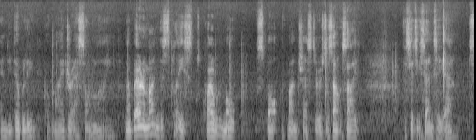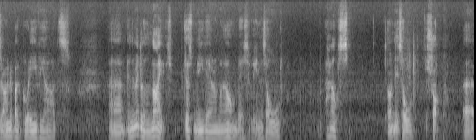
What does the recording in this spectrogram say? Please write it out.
NDW put my address online. Now bear in mind this place was quite a remote spot of Manchester. It's just outside the city centre, yeah, surrounded by graveyards. Um, in the middle of the night, just me there on my own, basically, in this old house, on this old shop. Uh,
